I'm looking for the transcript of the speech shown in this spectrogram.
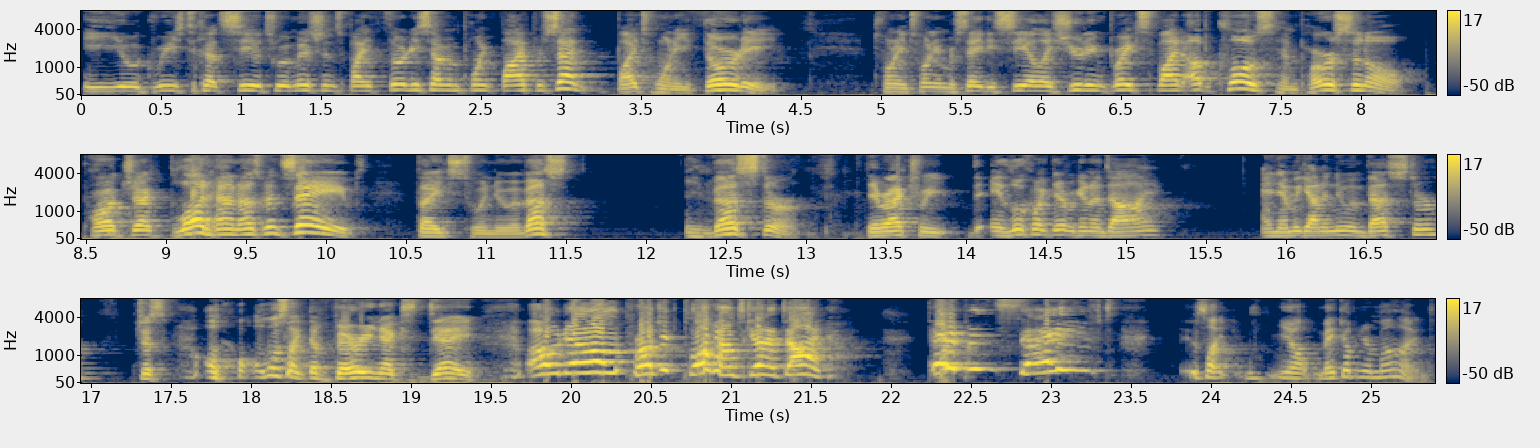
EU agrees to cut CO2 emissions by 37.5% by 2030. 2020 Mercedes CLA shooting brakes spied up close and personal. Project Bloodhound has been saved thanks to a new invest- investor. They were actually, it looked like they were going to die. And then we got a new investor. Just almost like the very next day. Oh no, Project Bloodhound's going to die. They've been saved. It's like, you know, make up your mind.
